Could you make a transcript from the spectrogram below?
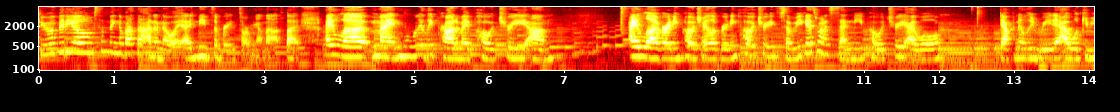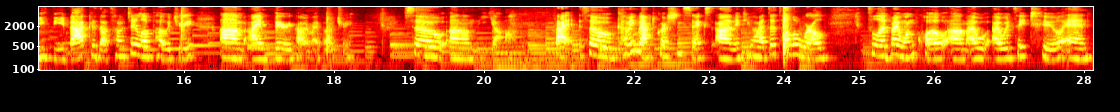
do a video something about that I don't know I need some brainstorming on that but I love my I'm really proud of my poetry um I love writing poetry I love reading poetry if some of you guys want to send me poetry I will definitely read it. I will give you feedback because that's how much I love poetry. Um, I'm very proud of my poetry. So um, yeah. So coming back to question six um, if you had to tell the world to live by one quote um, I, I would say two and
